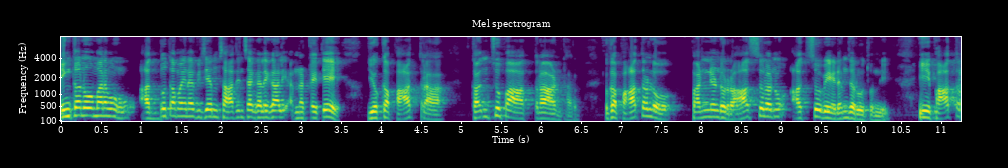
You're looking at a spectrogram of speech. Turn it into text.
ఇంకనూ మనము అద్భుతమైన విజయం సాధించగలగాలి అన్నట్లయితే ఈ యొక్క పాత్ర కంచు పాత్ర అంటారు. ఒక పాత్రలో పన్నెండు రాసులను అచ్చు వేయడం జరుగుతుంది. ఈ పాత్ర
